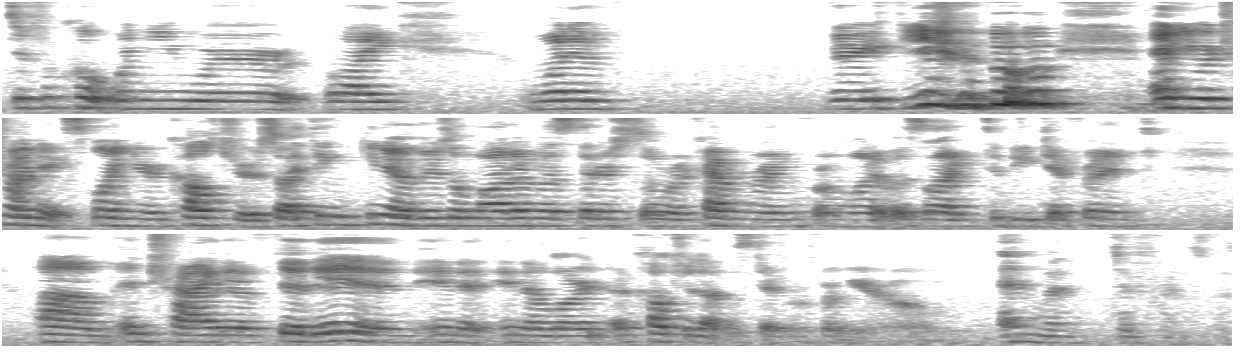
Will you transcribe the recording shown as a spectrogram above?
difficult when you were like one of very few and you were trying to explain your culture. So I think, you know, there's a lot of us that are still recovering from what it was like to be different um, and try to fit in in a, in a, large, a culture that was different from your own. And when difference was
